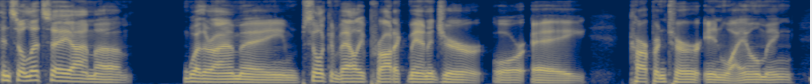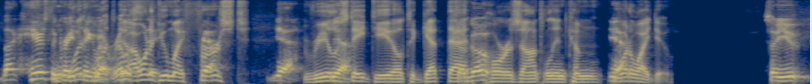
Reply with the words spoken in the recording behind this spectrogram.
And so let's say I'm a whether I'm a Silicon Valley product manager or a carpenter in Wyoming. Like, here's the great what, thing about real estate. I want to do my first yeah. Yeah. real yeah. estate deal to get that so go, horizontal income. What do I do? So you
